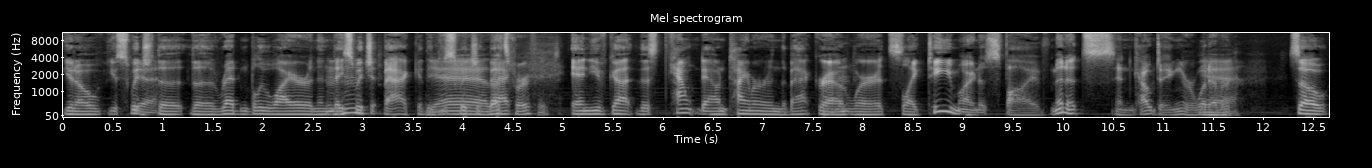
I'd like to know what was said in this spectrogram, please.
you know, you switch Yeah. the the red and blue wire and then they switch it back and then you switch it back. that's perfect and you've got this countdown timer in the background Mm-hmm. where it's like T minus five minutes and counting or whatever. Yeah. So,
